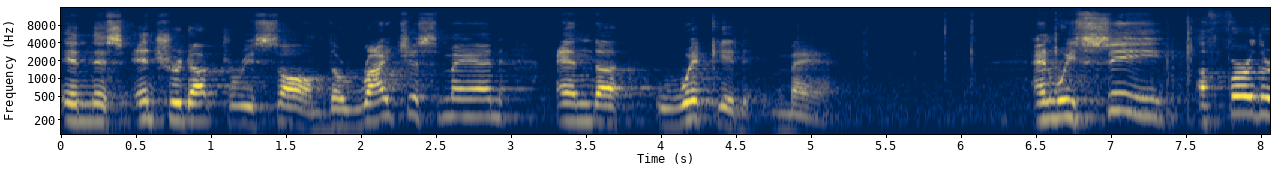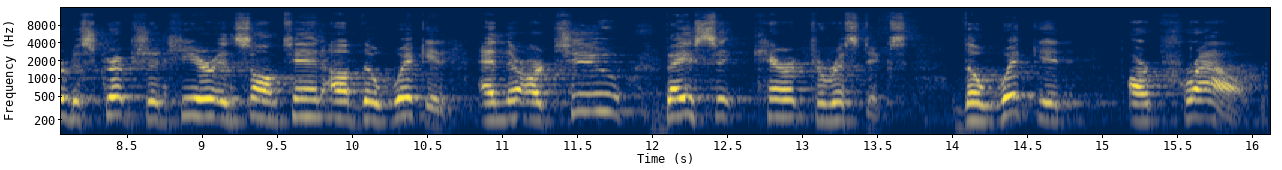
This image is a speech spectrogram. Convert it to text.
in this introductory psalm the righteous man and the wicked man. And we see a further description here in Psalm 10 of the wicked. And there are two basic characteristics. The wicked are proud.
